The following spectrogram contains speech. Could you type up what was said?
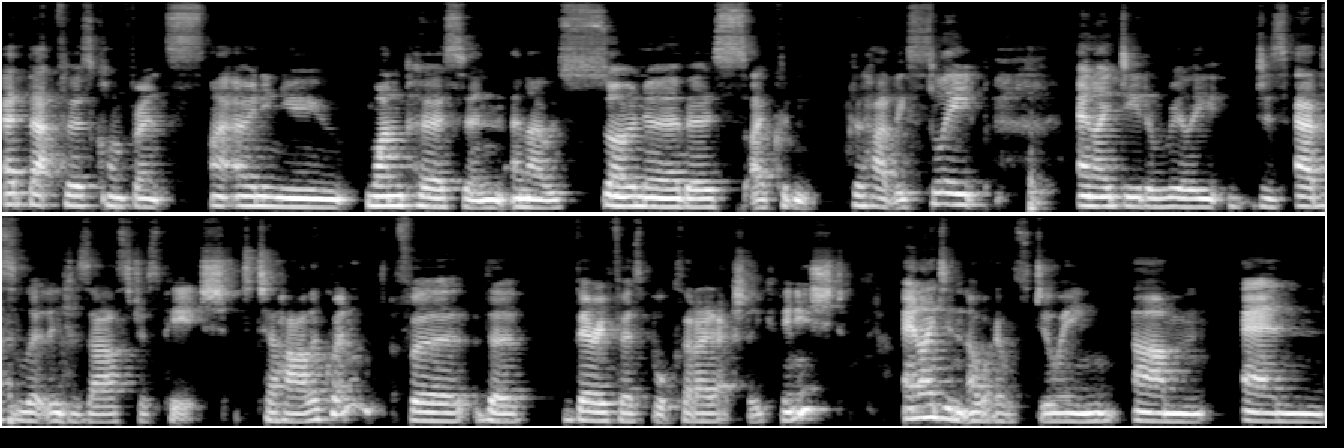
at that first conference, I only knew one person, and I was so nervous I couldn't could hardly sleep. And I did a really just absolutely disastrous pitch to Harlequin for the very first book that I'd actually finished, and I didn't know what I was doing. Um, and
